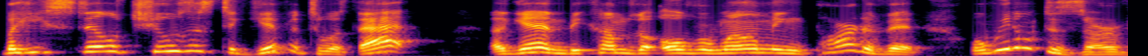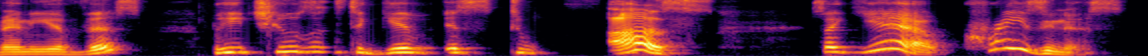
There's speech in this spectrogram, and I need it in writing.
But he still chooses to give it to us. That again becomes the overwhelming part of it where we don't deserve any of this, but he chooses to give it to us. It's like, yeah, craziness.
